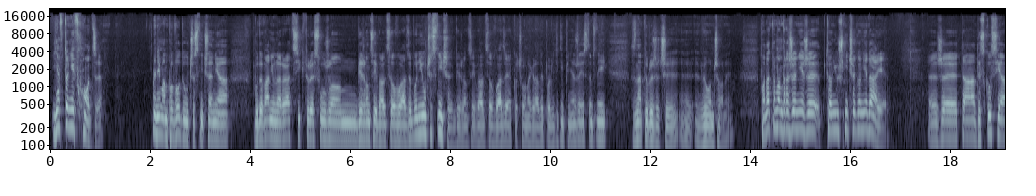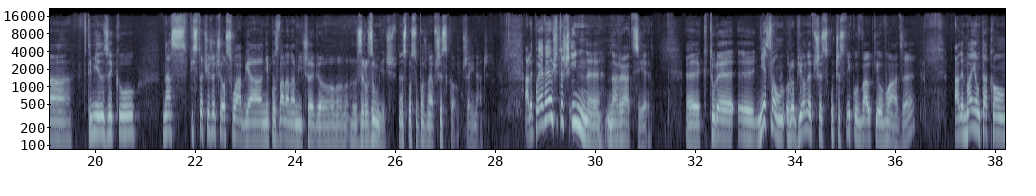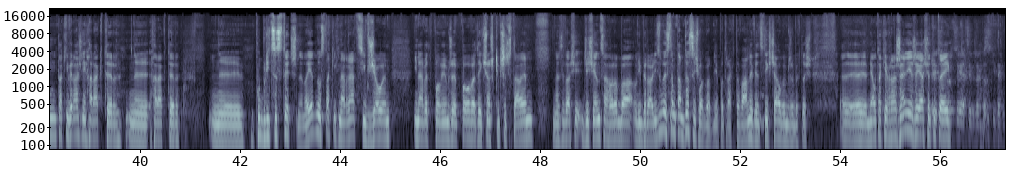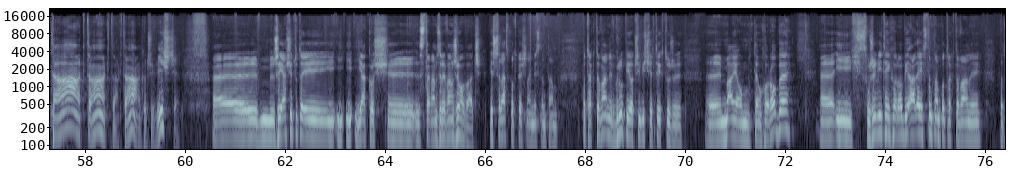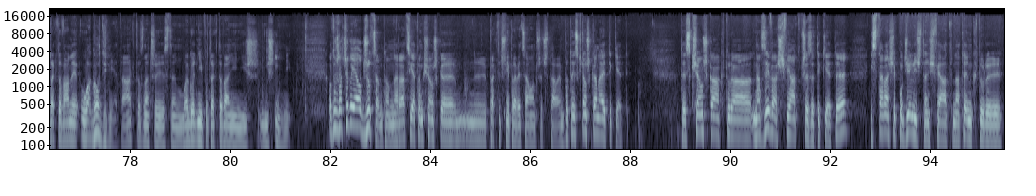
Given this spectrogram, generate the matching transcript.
Ja w to nie wchodzę. Nie mam powodu uczestniczenia w budowaniu narracji, które służą bieżącej walce o władzę, bo nie uczestniczę w bieżącej walce o władzę jako członek Rady Polityki Pieniężnej. Jestem z niej z natury rzeczy y, wyłączony. Ponadto mam wrażenie, że to już niczego nie daje, że ta dyskusja w tym języku nas w istocie rzeczy osłabia, nie pozwala nam niczego zrozumieć. W ten sposób można wszystko przeinaczyć. Ale pojawiają się też inne narracje, e, które e, nie są robione przez uczestników walki o władzę, ale mają taką, taki wyraźnie charakter, e, charakter publicystyczny. No jedną z takich narracji wziąłem i nawet powiem, że połowę tej książki przeczytałem. Nazywa się Dziecięca choroba liberalizmu. Jestem tam dosyć łagodnie potraktowany, więc nie chciałbym, żeby ktoś e, miał takie wrażenie, że ja się tutaj... Tak Tak, tak, tak, tak, oczywiście. E, że ja się tutaj jakoś e, staram zrewanżować. Jeszcze raz podkreślam, jestem tam potraktowany w grupie oczywiście tych, którzy E, mają tę chorobę i służyli tej chorobie, ale jestem tam potraktowany, potraktowany łagodnie, tak? To znaczy jestem łagodniej potraktowani niż, niż inni. Otóż dlaczego ja odrzucam tą narrację? Ja tą książkę praktycznie prawie całą przeczytałem, bo to jest książka na etykiety. To jest książka, która nazywa świat przez etykietę i stara się podzielić ten świat na ten, który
